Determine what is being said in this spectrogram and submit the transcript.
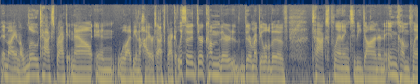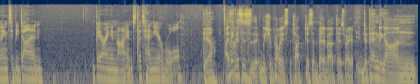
Am I in a low tax bracket now? And will I be in a higher tax bracket? So there come there there might be a little bit of tax planning to be done and income planning to be done bearing in mind the 10 year rule. Yeah, I think this is. We should probably talk just a bit about this, right? Depending on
